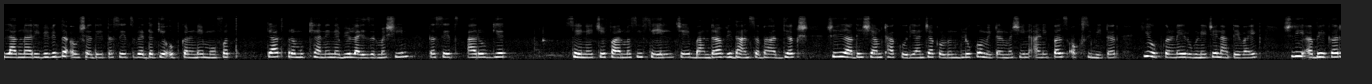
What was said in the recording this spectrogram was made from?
लागणारी विविध औषधे तसेच वैद्यकीय उपकरणे मोफत त्यात प्रामुख्याने नेब्युलायझर मशीन तसेच आरोग्य सेनेचे फार्मसी सेलचे बांद्रा विधानसभा अध्यक्ष श्री राधेश्याम ठाकूर यांच्याकडून ग्लुकोमीटर मशीन आणि पल्स ऑक्सिमीटर ही उपकरणे रुग्णेचे नातेवाईक श्री अभेकर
